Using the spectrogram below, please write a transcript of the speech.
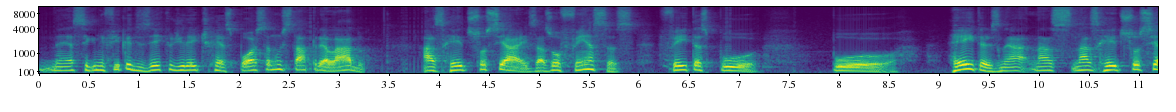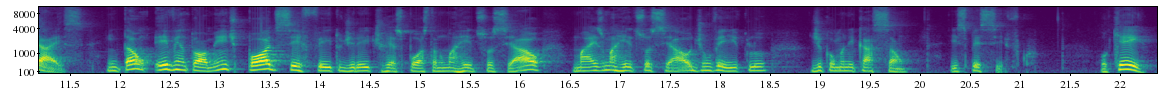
né, significa dizer que o direito de resposta não está atrelado às redes sociais, às ofensas feitas por, por haters né, nas, nas redes sociais. Então, eventualmente, pode ser feito o direito de resposta numa rede social, mas uma rede social de um veículo de comunicação específico. Ok?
